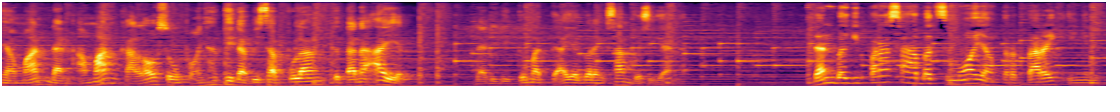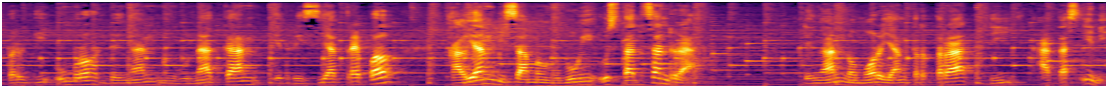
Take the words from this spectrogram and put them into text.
nyaman dan aman kalau semuanya tidak bisa pulang ke tanah air? Dari itu mati ayam goreng sampai segala. Dan bagi para sahabat semua yang tertarik ingin pergi umroh dengan menggunakan Idrisiah Travel, kalian bisa menghubungi Ustadz Sandra dengan nomor yang tertera di atas ini.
